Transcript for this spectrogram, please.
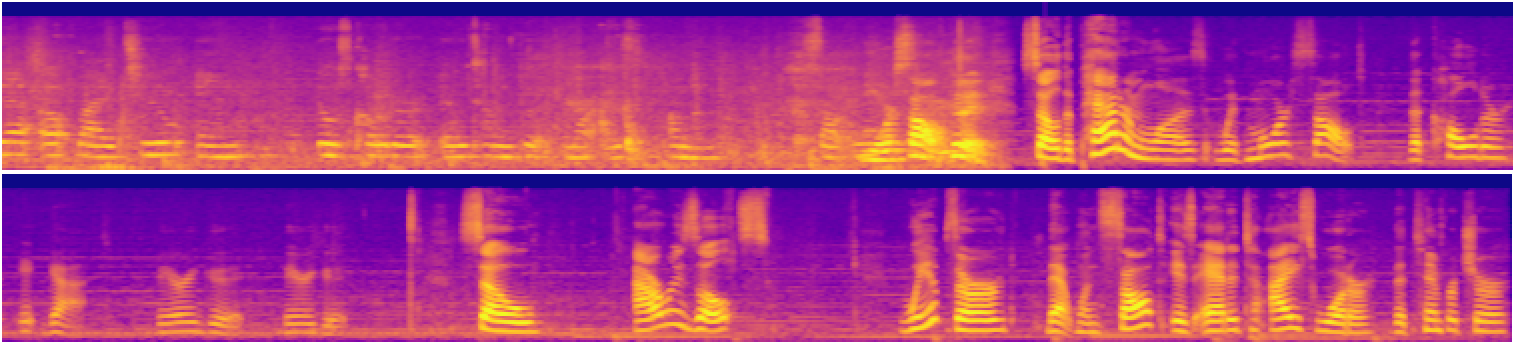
got up by two and it was colder every time you put more ice, um, salt in More salt, good. So the pattern was with more salt, the colder it got. Very good, very good. So our results, we observed that when salt is added to ice water, the temperature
